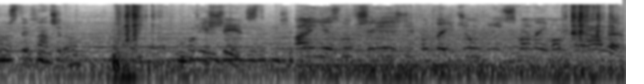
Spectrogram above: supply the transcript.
pustych naczyp po mieście jest. Fajnie znów się jeździ po tej dżungli zwanej Montrealem.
